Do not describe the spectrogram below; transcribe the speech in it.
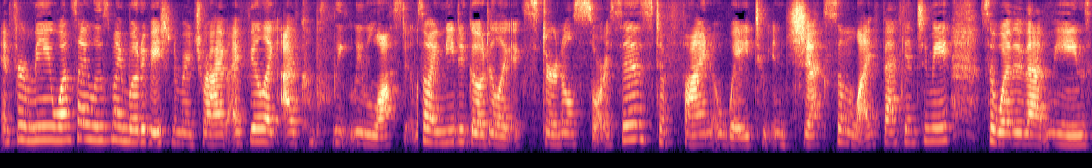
and for me once I lose my motivation and my drive I feel like I've completely lost it. So I need to go to like external sources to find a way to inject some life back into me so whether that means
